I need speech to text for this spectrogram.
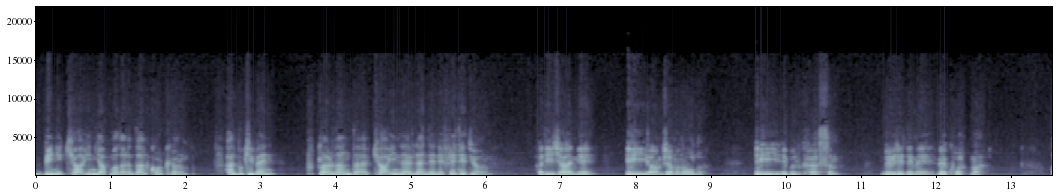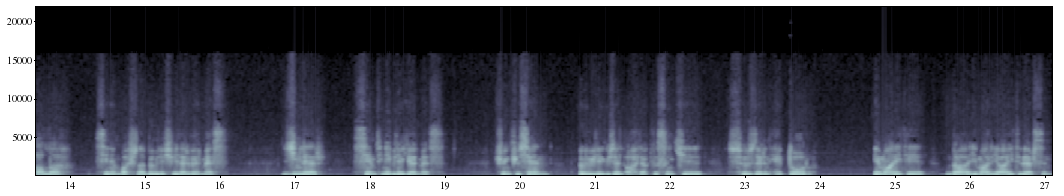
beni kahin yapmalarından korkuyorum. Halbuki ben putlardan da kahinlerden de nefret ediyorum. Hadice anne, ey amcamın oğlu, ey Ebul Kasım, böyle deme ve korkma. Allah senin başına böyle şeyler vermez. Cinler semtine bile gelmez. Çünkü sen öyle güzel ahlaklısın ki sözlerin hep doğru. Emanete daima riayet edersin.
